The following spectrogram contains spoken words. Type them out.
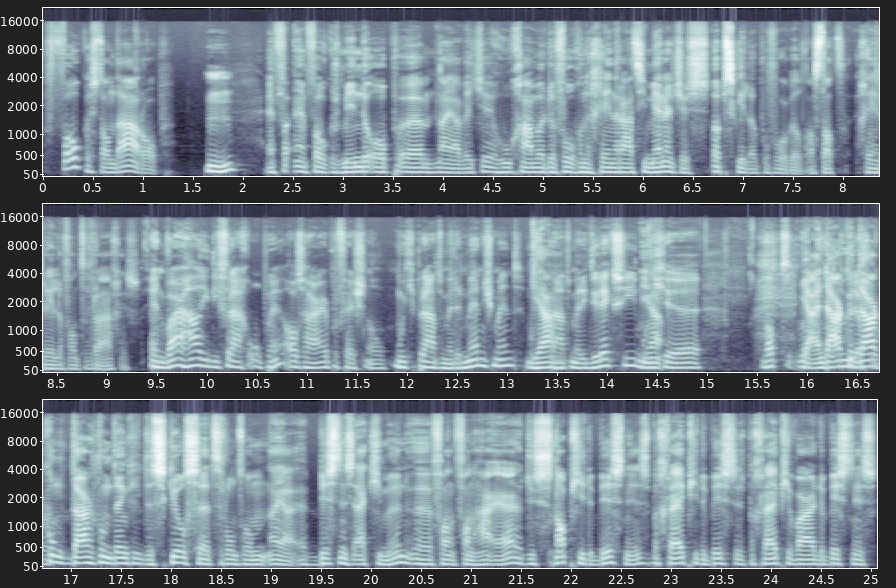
focus dan daarop. Mhm. En, en focus minder op, eh, nou ja, weet je, hoe gaan we de volgende generatie managers upskillen bijvoorbeeld, als dat geen relevante vraag is. En waar haal je die vraag op hè, als HR-professional? Moet je praten met het management? Moet Ja. je praten met de directie? Moet Ja. je... Wat, wat, Ja, en daar, daar, komt, daar komt denk ik de skillset rondom nou ja, business acumen eh, van, van HR. Dus snap je de business, begrijp je de business, begrijp je waar de business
